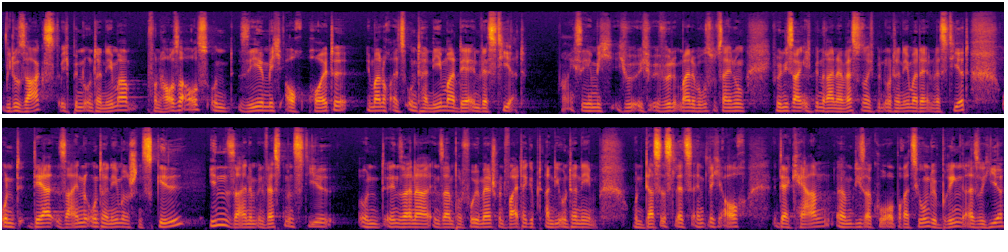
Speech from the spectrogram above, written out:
Wie du sagst, ich bin Unternehmer von Hause aus und sehe mich auch heute immer noch als Unternehmer, der investiert. Ich sehe mich, ich, ich würde meine Berufsbezeichnung, ich würde nicht sagen, ich bin reiner Investor, sondern ich bin Unternehmer, der investiert und der seinen unternehmerischen Skill in seinem Investmentstil und in, seiner, in seinem Portfolio-Management weitergibt an die Unternehmen. Und das ist letztendlich auch der Kern ähm, dieser Kooperation. Wir bringen also hier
